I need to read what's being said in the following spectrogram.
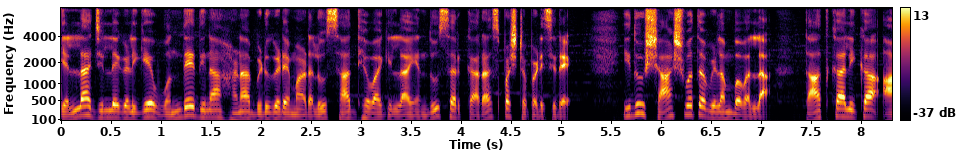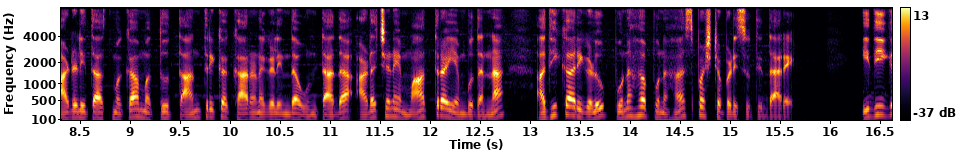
ಎಲ್ಲಾ ಜಿಲ್ಲೆಗಳಿಗೆ ಒಂದೇ ದಿನ ಹಣ ಬಿಡುಗಡೆ ಮಾಡಲು ಸಾಧ್ಯವಾಗಿಲ್ಲ ಎಂದು ಸರ್ಕಾರ ಸ್ಪಷ್ಟಪಡಿಸಿದೆ. ಇದು ಶಾಶ್ವತ ವಿಳಂಬವಲ್ಲ. ತಾತ್ಕಾಲಿಕ, ಆಡಳಿತಾತ್ಮಕ ಮತ್ತು ತಾಂತ್ರಿಕ ಕಾರಣಗಳಿಂದ ಉಂಟಾದ ಅಡಚಣೆ ಮಾತ್ರ ಎಂಬುದನ್ನು ಅಧಿಕಾರಿಗಳು ಪುನಃ ಪುನಃ ಸ್ಪಷ್ಟಪಡಿಸುತ್ತಿದ್ದಾರೆ. ಇದೀಗ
